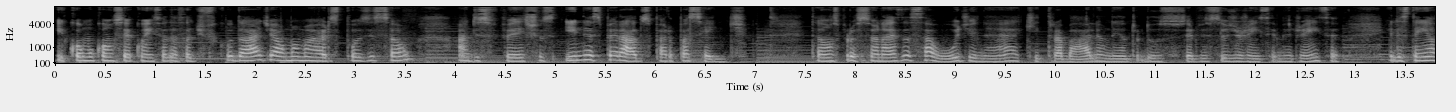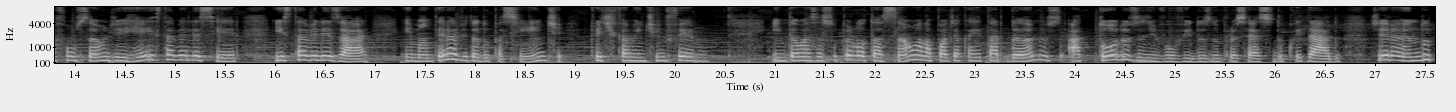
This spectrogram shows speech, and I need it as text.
E como consequência dessa dificuldade, há uma maior exposição a desfechos inesperados para o paciente. Então, os profissionais da saúde, né, que trabalham dentro dos serviços de urgência e emergência, eles têm a função de reestabelecer, estabilizar e manter a vida do paciente criticamente enfermo então, essa superlotação ela pode acarretar danos a todos os envolvidos no processo do cuidado, gerando,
